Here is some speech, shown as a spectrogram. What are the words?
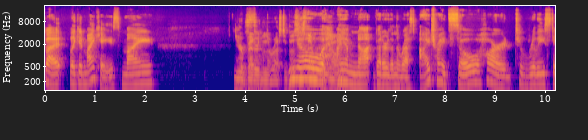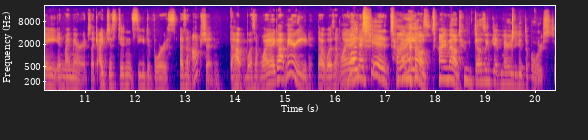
But like in my case, my You're better than the rest of us. no, where you're going? I am not better than the rest. I tried so hard to really stay in my marriage. Like I just didn't see divorce as an option. That wasn't why I got married. That wasn't why I What? had kids. Time right? out. Time out. Who doesn't get married to get divorced?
